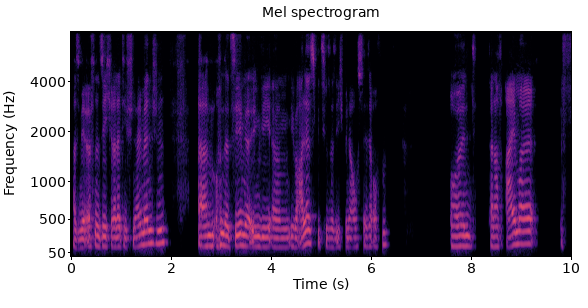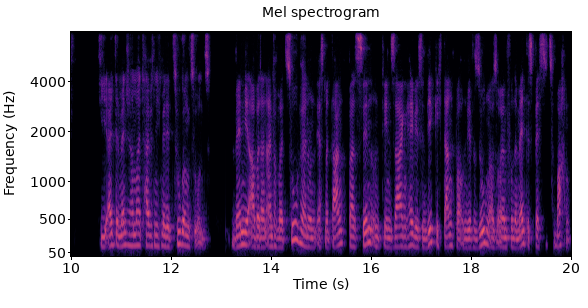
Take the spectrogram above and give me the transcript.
Also mir öffnen sich relativ schnell Menschen ähm, und erzählen mir irgendwie ähm, über alles, beziehungsweise ich bin ja auch sehr, sehr offen. Und dann auf einmal, die älteren Menschen haben halt teilweise nicht mehr den Zugang zu uns. Wenn wir aber dann einfach mal zuhören und erstmal dankbar sind und denen sagen, hey, wir sind wirklich dankbar und wir versuchen aus eurem Fundament das Beste zu machen.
